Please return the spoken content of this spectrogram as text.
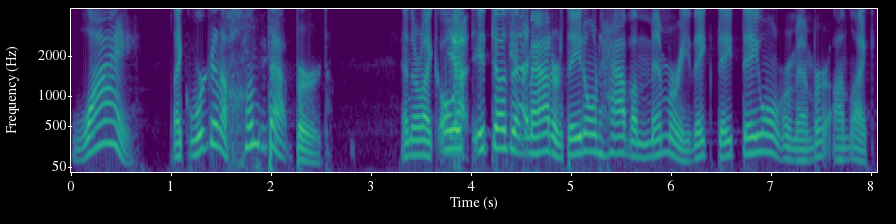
Why? Like we're gonna hunt that bird. And they're like, oh, Yeah. it, it doesn't Yeah. matter. They don't have a memory. They, they they won't remember. I'm like,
